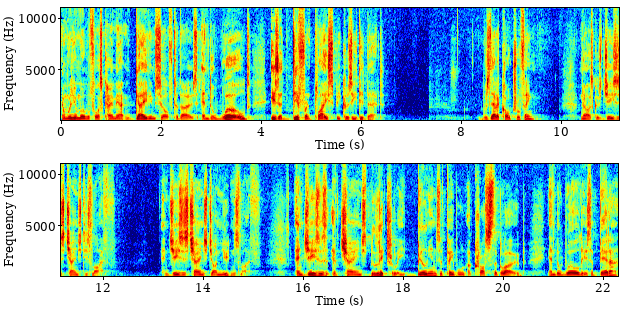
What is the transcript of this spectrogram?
And William Wilberforce came out and gave himself to those. And the world is a different place because he did that. Was that a cultural thing? No, it's because Jesus changed his life. And Jesus changed John Newton's life. And Jesus have changed literally billions of people across the globe, and the world is a better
